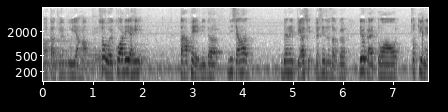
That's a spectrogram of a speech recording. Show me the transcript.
我感觉不一样哈，所以我的歌你也可搭配你的，你想要让你表现表现这首歌，你要改弹足紧的。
